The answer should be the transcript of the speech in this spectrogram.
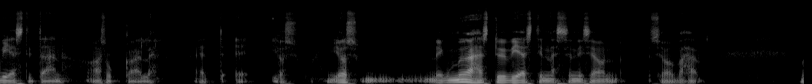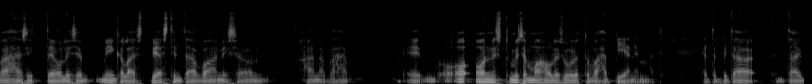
viestitään asukkaille et jos jos niin myöhästyy viestinnässä, niin se on, se on vähän, vähän sitten, oli se minkälaista viestintää vaan, niin se on aina vähän onnistumisen mahdollisuudet on vähän pienemmät. Että pitää, tai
